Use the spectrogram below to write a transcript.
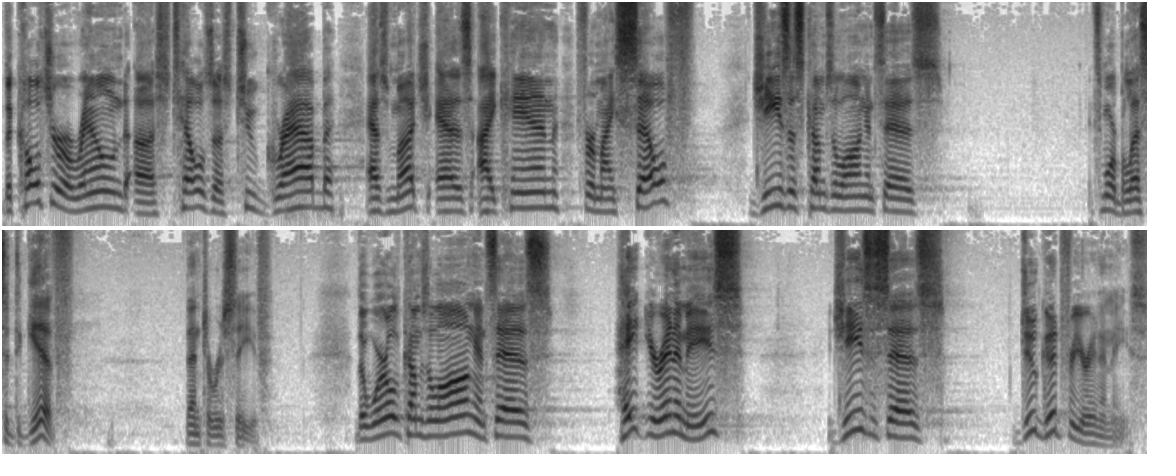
The culture around us tells us to grab as much as I can for myself. Jesus comes along and says, It's more blessed to give than to receive. The world comes along and says, Hate your enemies. Jesus says, do good for your enemies.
